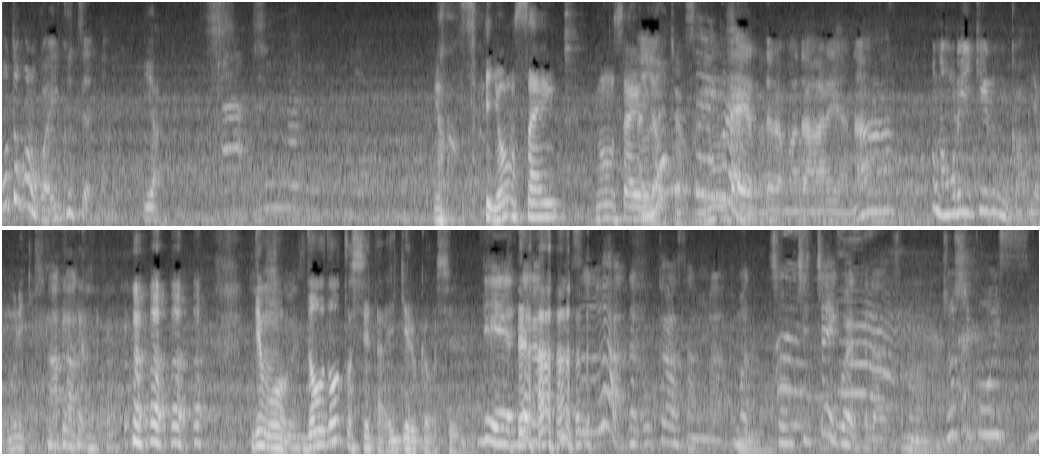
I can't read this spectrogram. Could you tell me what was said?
男の子はいくつやったの？いや。4歳4歳4歳ぐらいちゃう4歳ぐらいやったらまだあれやな。ほな俺いけるんか。いや無理。でも堂々としてたらいけるかもしれないでだから普通はだからお母さんが、まあ、そのちっちゃい子やったらその女子更衣室に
